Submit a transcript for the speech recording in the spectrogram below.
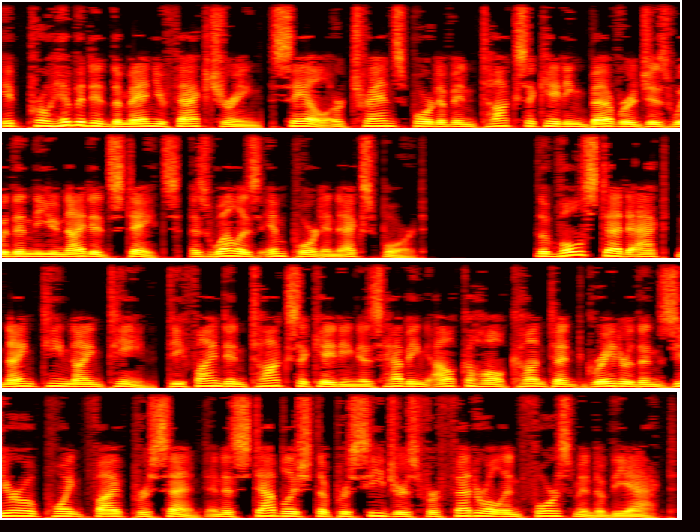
It prohibited the manufacturing, sale or transport of intoxicating beverages within the United States, as well as import and export. The Volstead Act, 1919, defined intoxicating as having alcohol content greater than 0.5% and established the procedures for federal enforcement of the act.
